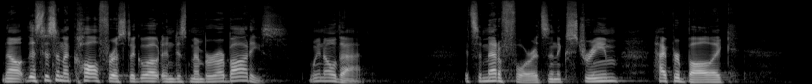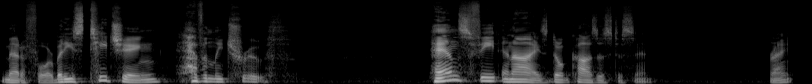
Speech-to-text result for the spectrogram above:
Now, this isn't a call for us to go out and dismember our bodies. We know that. It's a metaphor, it's an extreme, hyperbolic metaphor, but he's teaching heavenly truth. Hands, feet, and eyes don't cause us to sin, right?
